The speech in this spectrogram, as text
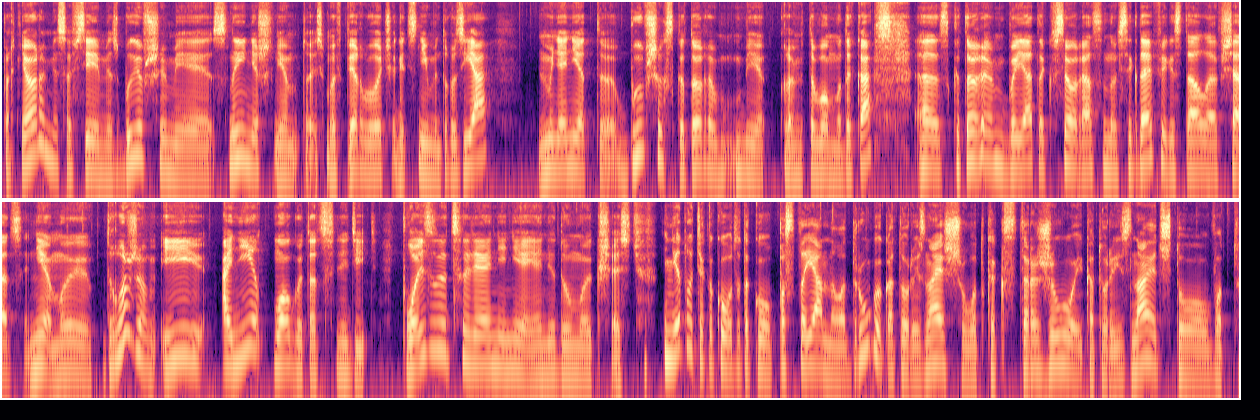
партнерами, со всеми, с бывшими, с нынешним. То есть мы в первую очередь с ними друзья. У меня нет э, бывших, с которыми, кроме того мудака, э, с которыми бы я так все раз и навсегда перестала общаться. Не, мы дружим, и они могут отследить. Пользуются ли они? Не, я не думаю, к счастью. Нет у тебя какого-то такого постоянного друга, который, знаешь, вот как сторожевой, который знает, что вот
